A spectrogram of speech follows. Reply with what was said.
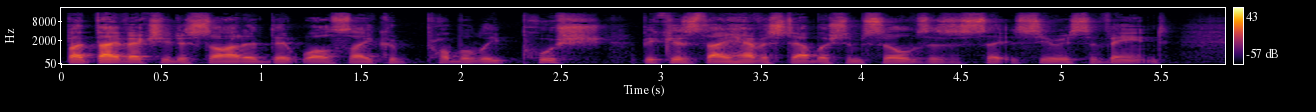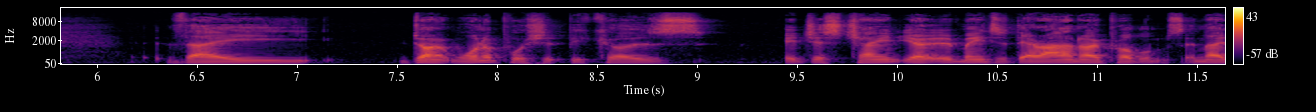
but they've actually decided that whilst they could probably push because they have established themselves as a serious event, they don't want to push it because it just change. You know, it means that there are no problems, and they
